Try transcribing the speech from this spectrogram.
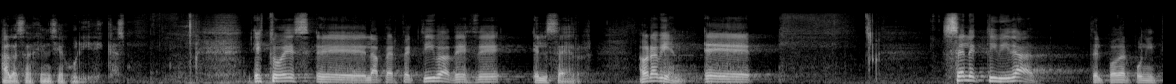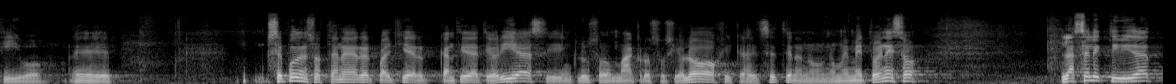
a las agencias jurídicas. Esto es eh, la perspectiva desde el ser. Ahora bien, eh, selectividad del poder punitivo. Eh, se pueden sostener cualquier cantidad de teorías, incluso macrosociológicas, etcétera, no, no me meto en eso. La selectividad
